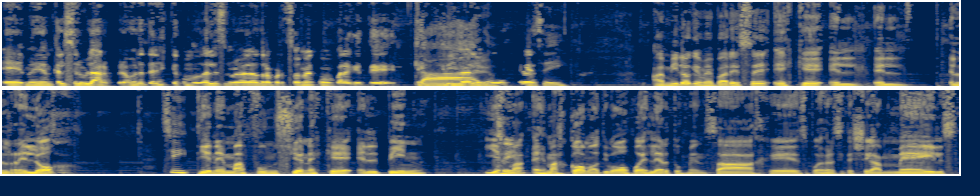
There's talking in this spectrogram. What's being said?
eh, mediante el celular. Pero vos le tenés que como darle el celular a la otra persona como para que te escriba lo que. Sí. A mí lo que me parece es que el, el, el reloj Sí. tiene más funciones que el pin y es, Sí. más, es más cómodo. Tipo, vos podés leer tus mensajes, podés ver si te llegan mails.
